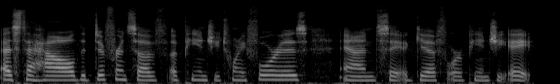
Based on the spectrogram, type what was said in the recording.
as to how the difference of a PNG 24 is and say a GIF or a PNG 8.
